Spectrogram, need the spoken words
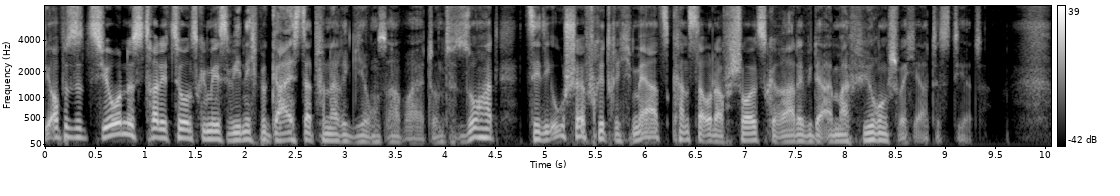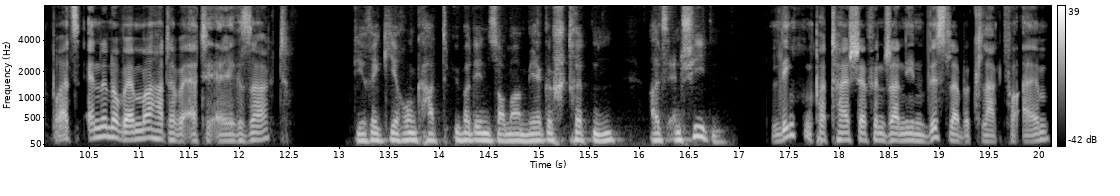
Die Opposition ist traditionsgemäß wenig begeistert von der Regierungsarbeit. Und so hat CDU-Chef Friedrich Merz Kanzler Olaf Scholz gerade wieder einmal Führungsschwäche attestiert. Bereits Ende November hat er bei RTL gesagt, die Regierung hat über den Sommer mehr gestritten als entschieden linken Parteichefin Janine Wissler beklagt vor allem,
